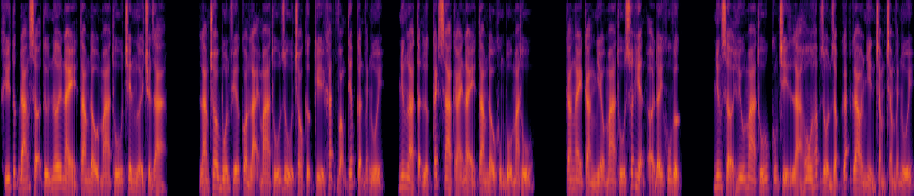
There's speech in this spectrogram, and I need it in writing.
Khí tức đáng sợ từ nơi này tam đầu ma thú trên người truyền ra. Làm cho bốn phía còn lại ma thú dù cho cực kỳ khát vọng tiếp cận vách núi, nhưng là tận lực cách xa cái này tam đầu khủng bố ma thú. Càng ngày càng nhiều ma thú xuất hiện ở đây khu vực. Nhưng sở hữu ma thú cũng chỉ là hô hấp dồn dập gắt gao nhìn chằm chằm vách núi.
